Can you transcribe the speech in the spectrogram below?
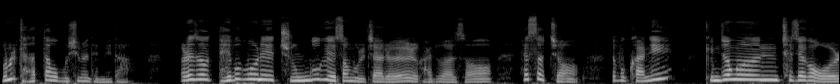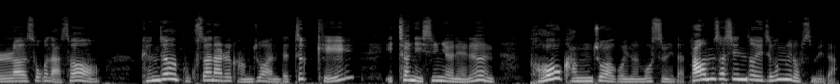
문을 닫았다고 보시면 됩니다. 그래서 대부분의 중국에서 물자를 가져와서 했었죠. 북한이 김정은 체제가 올라서고 나서 굉장한 국산화를 강조하는데 특히 2020년에는 더 강조하고 있는 모습입니다. 다음 사진도 이제 흥미롭습니다.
